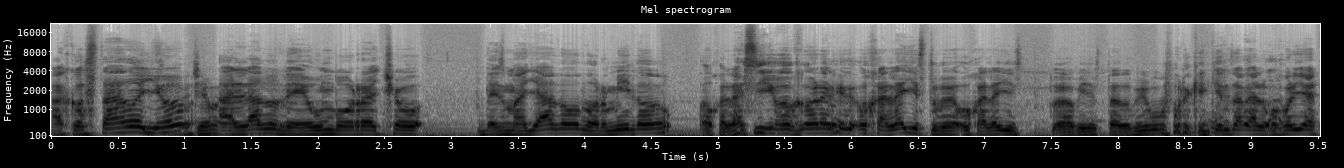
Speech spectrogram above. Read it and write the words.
Acostado yo al lado de un borracho desmayado, dormido. Ojalá sí, ojalá, ojalá y estuve, ojalá y había estado vivo, porque quién sabe, a lo mejor ya,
